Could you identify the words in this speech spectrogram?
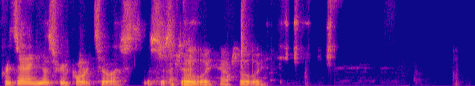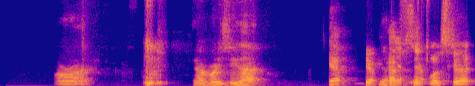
presenting this report to us. This is good. Absolutely, absolutely. All right. Can everybody see that? Yep. Yep. yep. Yes, it looks good.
